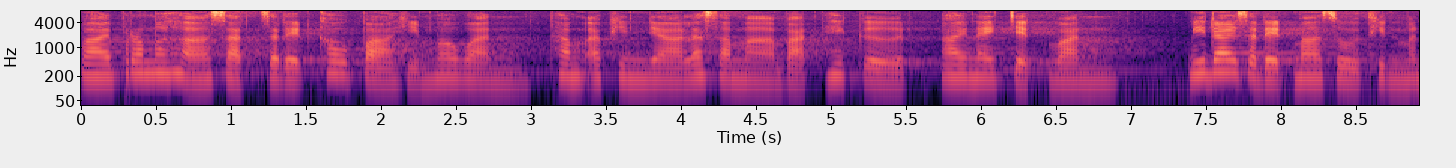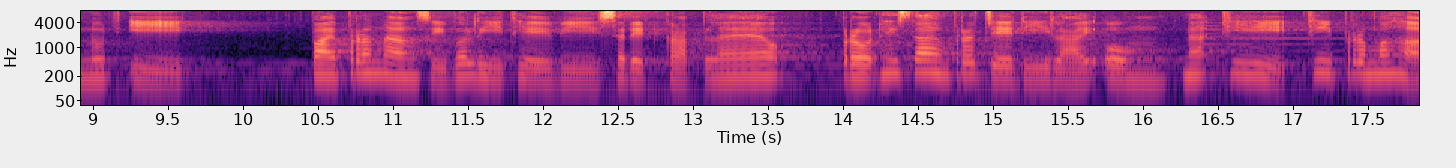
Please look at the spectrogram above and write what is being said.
ฝ่ายพระมหาสัตว์เสด็จเข้าป่าหิมวันทำอภิญญาและสมาบัติให้เกิดภายในเจ็ดวันมิได้เสด็จมาสู่ถิ่นมนุษย์อีก ฝ่ายพระนางศรีวลีเทวีเสด็จกลับแล้ว โปรดให้สร้างพระเจดีย์หลายองค์ ณที่ที่พระมหา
